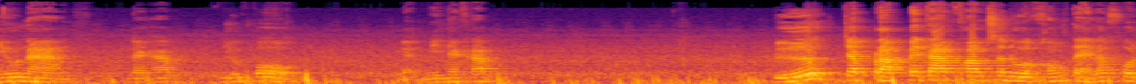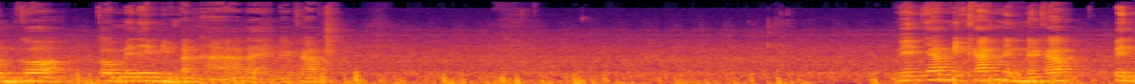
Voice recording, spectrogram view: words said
นิ้วนางนะครับ นิ้วโป้งแบบนี้นะครับ หรือจะปรับไปตามความสะดวกของแต่ละคนก็ก็ไม่ได้มีปัญหาอะไรนะครับ เน้นย้ำอีกครั้งหนึ่งนะครับ เป็น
